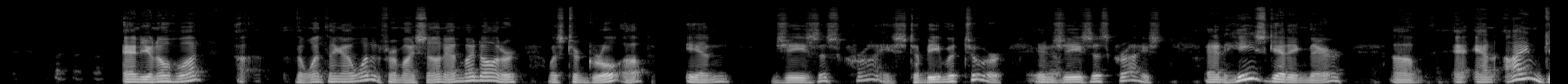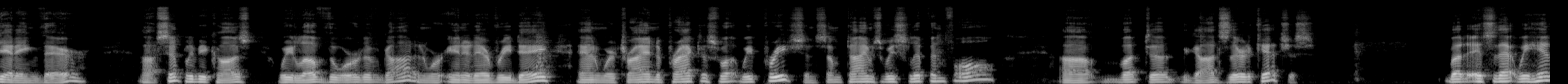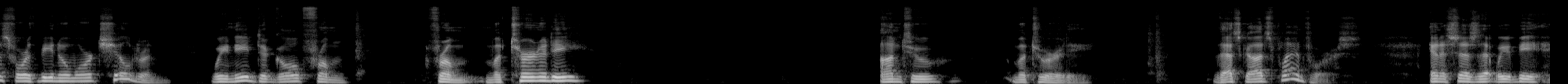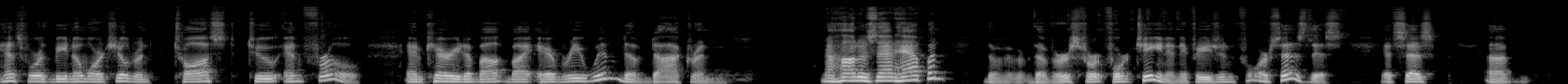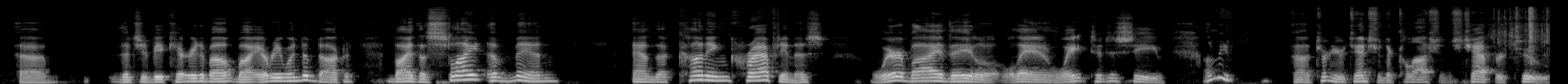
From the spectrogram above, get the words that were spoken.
And you know what? Uh, the one thing I wanted for my son and my daughter was to grow up in Jesus Christ, to be mature in Yeah. Jesus Christ. And he's getting there. Um, and I'm getting there uh, simply because we love the Word of God and we're in it every day and we're trying to practice what we preach. And sometimes we slip and fall, uh, but uh, God's there to catch us. But it's that we henceforth be no more children. We need to go from from maternity unto maturity. That's God's plan for us. And it says that we be henceforth be no more children tossed to and fro and carried about by every wind of doctrine. Now, how does that happen? The, the verse 14 in Ephesians 4 says this. It says uh, uh, that you be carried about by every wind of doctrine, by the sleight of men and the cunning craftiness whereby they lay in wait to deceive. Let me uh, turn your attention to Colossians chapter 2,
